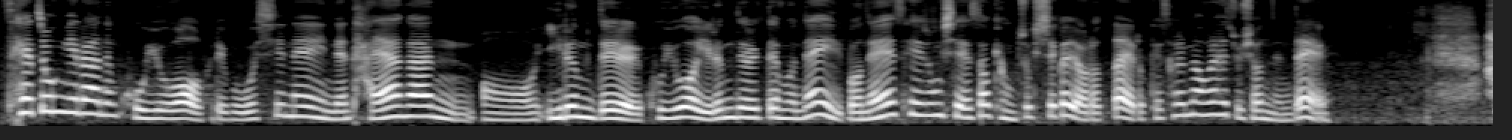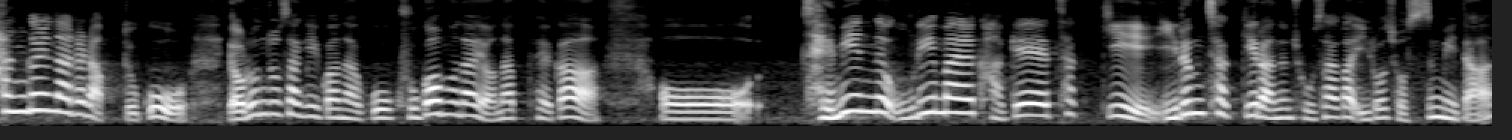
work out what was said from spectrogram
세종이라는 고유어 그리고 시내에 있는 다양한 어, 이름들 고유어 이름들 때문에 이번에 세종시에서 경축식을 열었다 이렇게 설명을 해주셨는데 한글날을 앞두고 여론조사기관하고 국어문화연합회가 어, 재미있는 우리말 가게 찾기, 이름 찾기라는 조사가 이뤄졌습니다.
